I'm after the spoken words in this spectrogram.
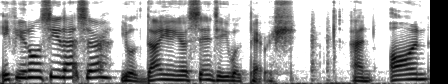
If you don't see that, sir, you will die in your sins and you will perish." And on,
